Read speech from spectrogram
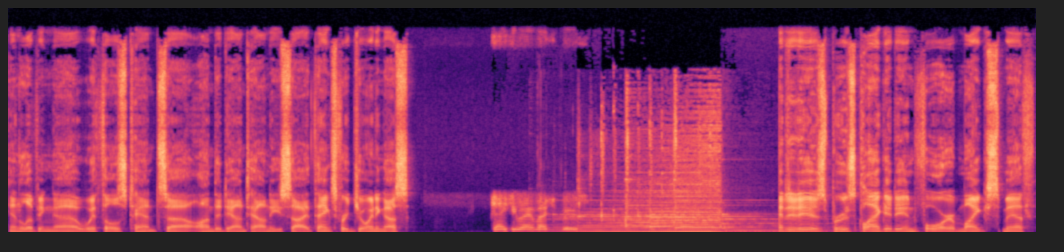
and living uh, with those tents uh, on the downtown east side. Thanks for joining us. Thank you very much, Bruce. And it is Bruce Claggett in for Mike Smith.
